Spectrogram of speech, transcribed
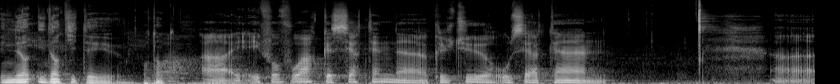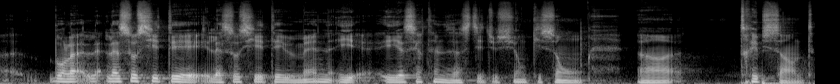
une identité importante. Ah, Il faut voir que certaines euh, cultures ou certains euh, bon, la, société, la société humaine, il y a certaines institutions qui sont euh, très puissantes.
